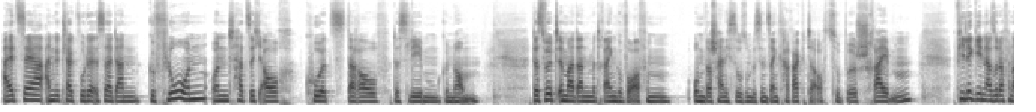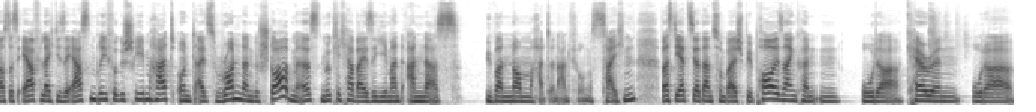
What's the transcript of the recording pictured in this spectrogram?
Als er angeklagt wurde, ist er dann geflohen und hat sich auch kurz darauf das Leben genommen. Das wird immer dann mit reingeworfen, um wahrscheinlich so, so ein bisschen seinen Charakter auch zu beschreiben. Viele gehen also davon aus, dass er vielleicht diese ersten Briefe geschrieben hat und als Ron dann gestorben ist, möglicherweise jemand anders übernommen hat, in Anführungszeichen. Was jetzt ja dann zum Beispiel Paul sein könnten oder Karen oder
